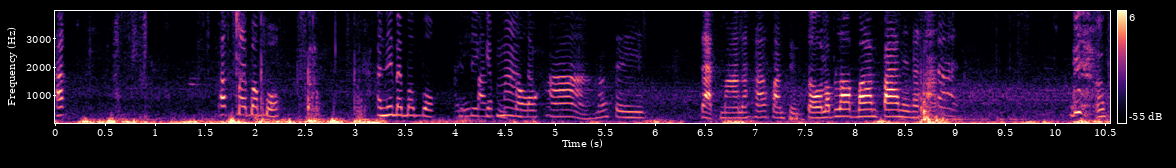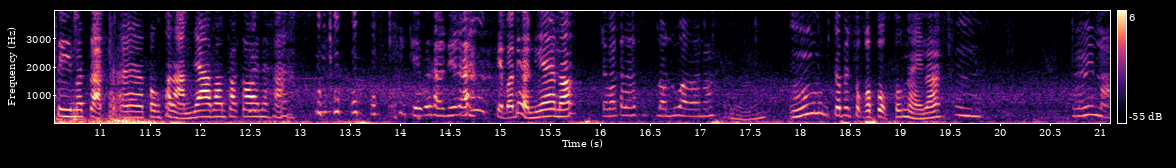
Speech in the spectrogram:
พัก พักใบบัวบก อันนี้ใบบัวบกอันนี้ตีฟันเก็บสิงมาโตจ้ะค่ะน้องตีจัดมานะคะฟันสิงโตรอบๆบ้านป้าเนี่ยนะคะใช่ น้องตีมาจัดเอ่อตรงสนามหญ้าบ้านป้าก้อยนะคะ เก็บไปทางนี้นะเก็บไว้แถวเนี้ยเนาะแต่ว่าก็เราเราลวกแล้วเนาะอืมอืมจะไปสกปรกตรงไหนนะอืมไม่มีหมา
